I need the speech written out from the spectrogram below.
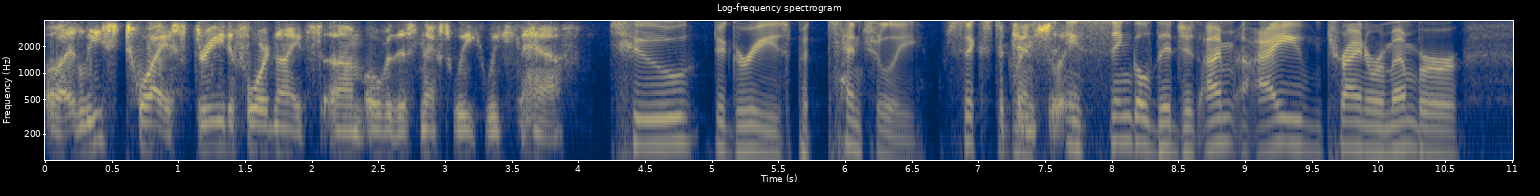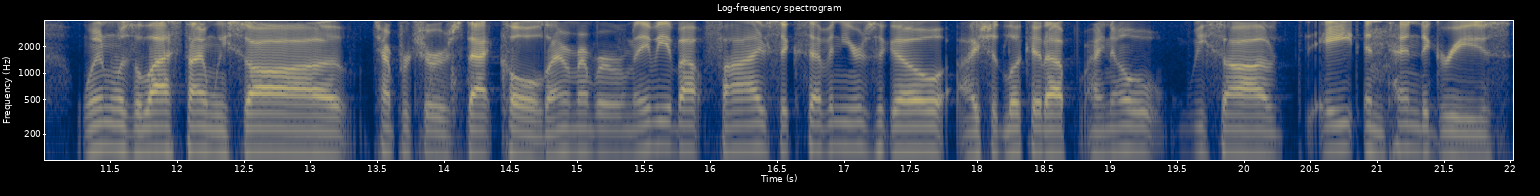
uh, at least twice, three to four nights um, over this next week, week and a half. Two degrees potentially, six degrees, potentially. a single digits. I'm I'm trying to remember when was the last time we saw temperatures that cold? I remember maybe about five, six, seven years ago. I should look it up. I know we saw eight and 10 degrees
